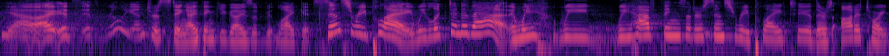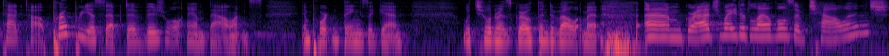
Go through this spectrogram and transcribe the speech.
yeah. I, it's it's really interesting. I think you guys would like it. Sensory play. We looked into that, and we we we have things that are sensory play too. There's auditory, tactile, proprioceptive, visual, and balance. Important things again with children's growth and development. Um, graduated levels of challenge.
